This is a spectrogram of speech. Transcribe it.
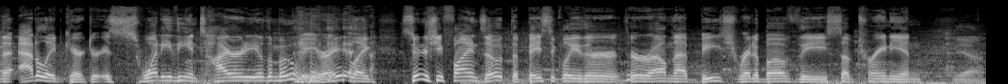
the Adelaide character is sweaty the entirety of the movie, right? Like as soon as she finds out that basically they're they're around that beach right above the subterranean yeah,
